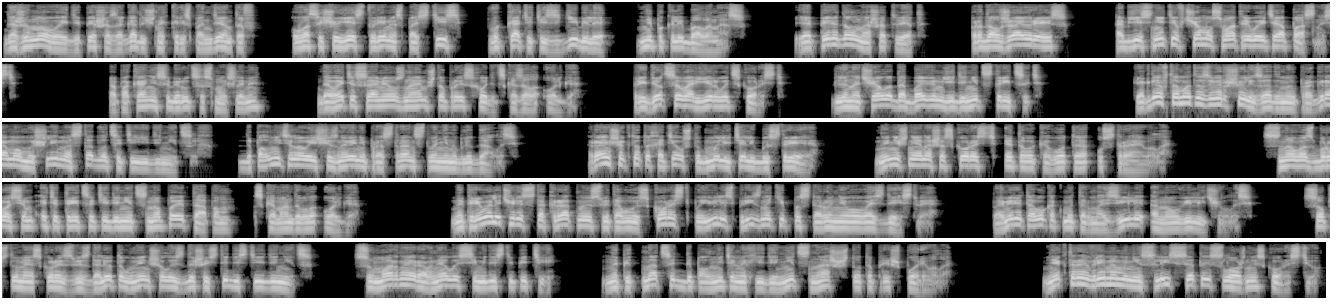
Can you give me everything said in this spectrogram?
Даже новая депеша загадочных корреспондентов «У вас еще есть время спастись, вы катитесь с гибели» не поколебала нас. Я передал наш ответ. Продолжаю рейс. Объясните, в чем усматриваете опасность. А пока не соберутся с мыслями, давайте сами узнаем, что происходит, сказала Ольга. Придется варьировать скорость. Для начала добавим единиц 30. Когда автоматы завершили заданную программу, мы шли на 120 единицах. Дополнительного исчезновения пространства не наблюдалось. Раньше кто-то хотел, чтобы мы летели быстрее. Нынешняя наша скорость этого кого-то устраивала. «Снова сбросим эти 30 единиц, но по этапам», — скомандовала Ольга. На перевале через стократную световую скорость появились признаки постороннего воздействия. По мере того, как мы тормозили, оно увеличивалось. Собственная скорость звездолета уменьшилась до 60 единиц. Суммарная равнялась 75. На 15 дополнительных единиц нас что-то пришпоривало. Некоторое время мы неслись с этой сложной скоростью.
